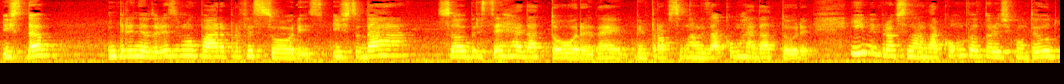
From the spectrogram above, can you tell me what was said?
estudar empreendedorismo para professores, estudar sobre ser redatora, né? Me profissionalizar como redatora e me profissionalizar como produtora de conteúdo,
